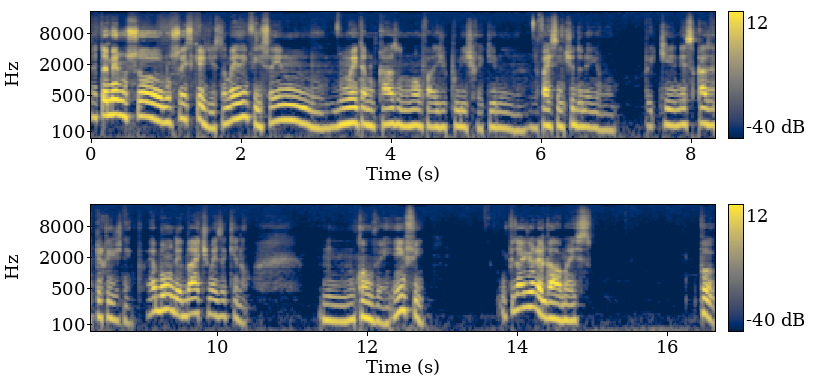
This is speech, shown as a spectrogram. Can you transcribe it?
Eu também não sou, não sou esquerdista, mas enfim, isso aí não, não entra no caso, não vamos falar de política aqui, não, não faz sentido nenhum. Porque nesse caso é perca de tempo. É bom o debate, mas aqui não. Não, não convém. Enfim, o episódio é legal, mas. Pô,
